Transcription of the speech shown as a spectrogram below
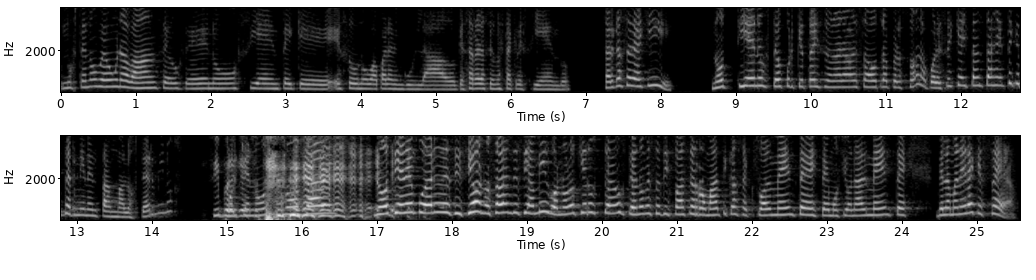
usted no ve un avance, usted no siente que eso no va para ningún lado, que esa relación no está creciendo. Sálgase de aquí. No tiene usted por qué traicionar a esa otra persona. Por eso es que hay tanta gente que termina en tan malos términos. Sí, pero porque no, no, saben, no tienen poder de decisión, no saben decir, amigo, no lo quiero usted, usted no me satisface romántica, sexualmente, este, emocionalmente, de la manera que sea.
